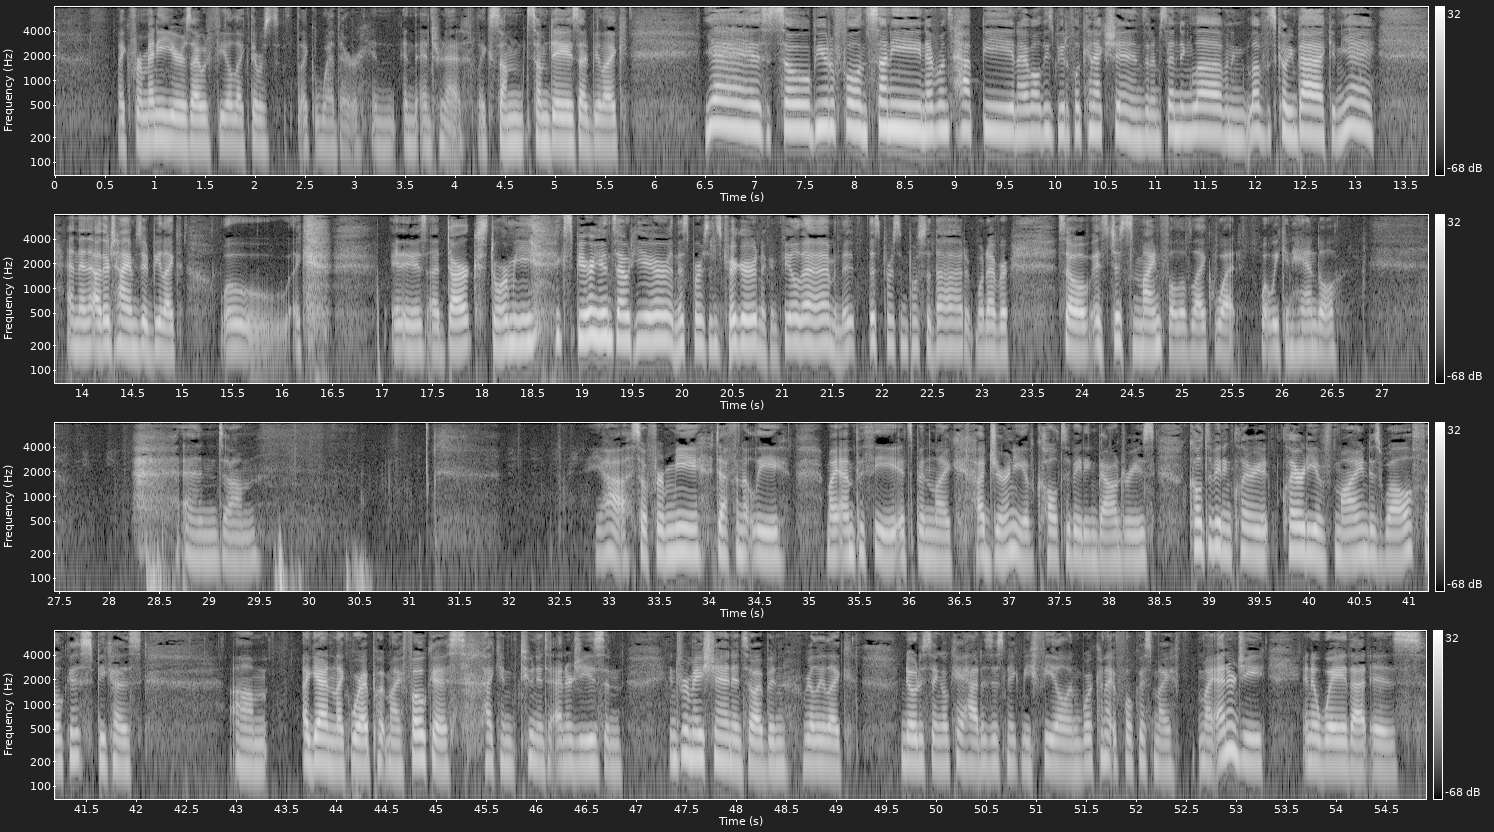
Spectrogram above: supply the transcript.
Like for many years, I would feel like there was like weather in, in the internet. Like some some days, I'd be like, "Yay, this is so beautiful and sunny, and everyone's happy, and I have all these beautiful connections, and I'm sending love, and love is coming back, and yay." And then other times, it'd be like, "Whoa, like." It is a dark, stormy experience out here, and this person's triggered, and I can feel them, and they, this person posted that, and whatever. So it's just mindful of like what what we can handle, and um, yeah. So for me, definitely my empathy. It's been like a journey of cultivating boundaries, cultivating clarity, clarity of mind as well, focus because. Um, again, like where I put my focus, I can tune into energies and information. And so I've been really like noticing, okay, how does this make me feel? And where can I focus my, my energy in a way that is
